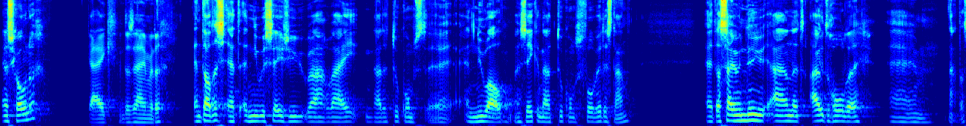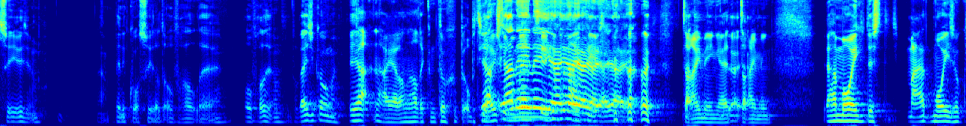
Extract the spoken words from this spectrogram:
en schoner. Kijk, daar zijn we er. En dat is het een nieuwe CSU waar wij naar de toekomst, uh, en nu al, maar zeker naar de toekomst voor willen staan. Uh, dat zijn we nu aan het uitrollen. Ehm, nou, dat zul je, nou, binnenkort zul je dat overal overal voorbij zien komen. Ja, nou ja, dan had ik hem toch op het ja, juiste ja, moment nee, nee, ja, ja, ja, ja, ja, ja. timing, hè, timing. Ja, mooi. Dus, maar het mooie is ook,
